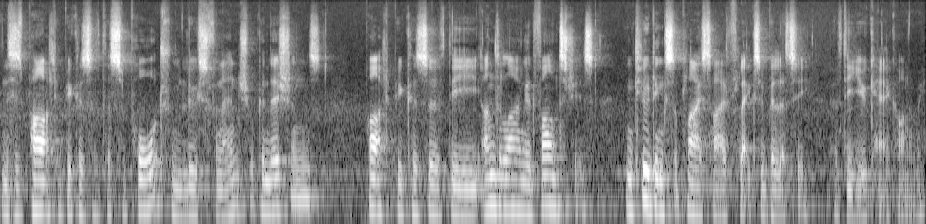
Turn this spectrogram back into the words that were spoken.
And this is partly because of the support from loose financial conditions, partly because of the underlying advantages, including supply-side flexibility of the UK economy.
